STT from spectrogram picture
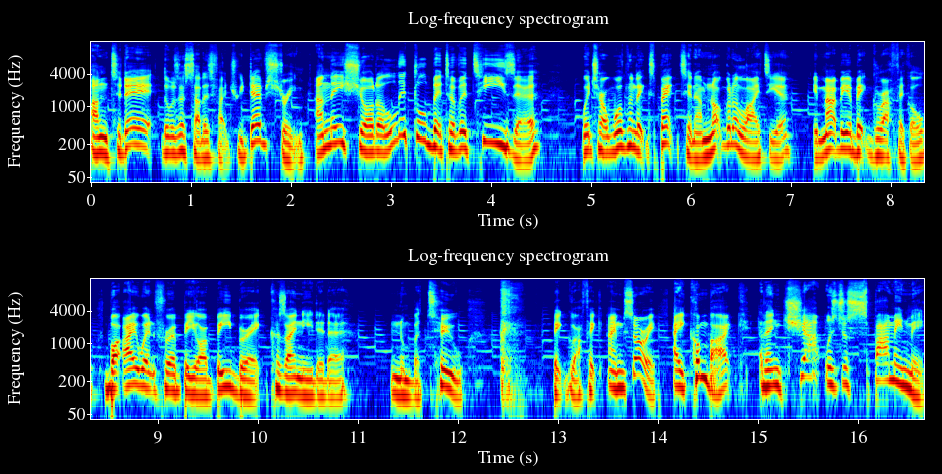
And today there was a Satisfactory dev stream, and they showed a little bit of a teaser, which I wasn't expecting. I'm not going to lie to you. It might be a bit graphical, but I went for a BRB break because I needed a number two. Bit graphic. I'm sorry. I come back and then chat was just spamming me.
